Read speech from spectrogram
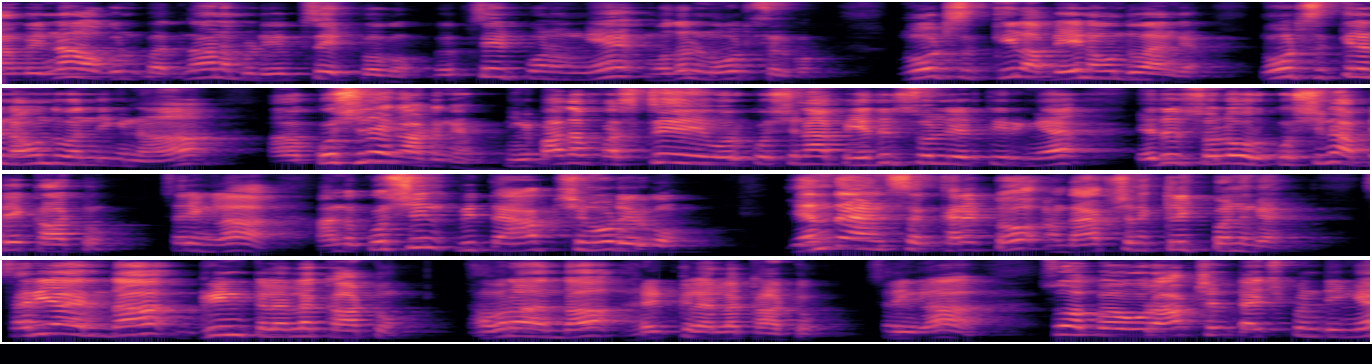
நம்ம என்ன ஆகும்னு பார்த்தீங்கன்னா நம்மளோட வெப்சைட் போகும். வெப்சைட் போனோம்னே முதல் நோட்ஸ் இருக்கும். நோட்ஸுக்கு கீழே அப்படியே நவுந்துவாங்க. நோட்ஸுக்கு கீழே நவுந்து வந்தீங்கன்னா கொஷினே காட்டுங்க. நீங்கள் பார்த்தா ஃபஸ்ட்டு ஒரு கொஷினாக இப்போ எதிர் சொல் எடுத்துருங்க. எதிர் சொல்ல ஒரு கொஷினை அப்படியே காட்டும். சரிங்களா? அந்த கொஷின் வித் ஆப்ஷனோடு இருக்கும். எந்த ஆன்சர் கரெக்டோ அந்த ஆப்ஷனை கிளிக் பண்ணுங்கள் சரியாக இருந்தால் கிரீன் கலரில் காட்டும். தவறாக இருந்தால் ரெட் கலரில் காட்டும். சரிங்களா? ஸோ அப்போ ஒரு ஆப்ஷன் டச் பண்ணிட்டீங்க.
